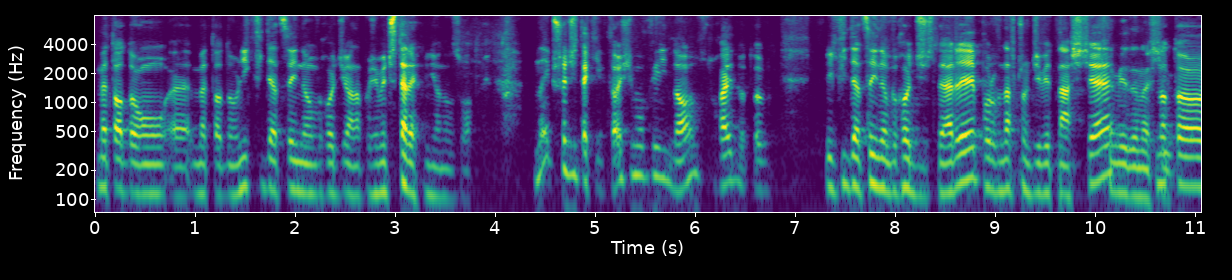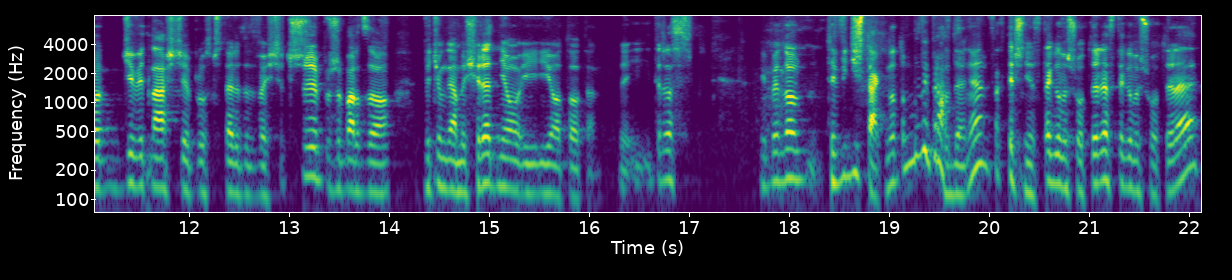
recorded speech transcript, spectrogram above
metodą, e, metodą likwidacyjną wychodziła na poziomie 4 milionów złotych. No i przychodzi taki ktoś i mówi, no słuchaj, no to likwidacyjną wychodzi 4, porównawczą 19, 11. no to 19 plus 4 to 23, proszę bardzo, wyciągamy średnią i, i oto ten. I teraz jakby no, ty widzisz tak, no to mówi prawdę, nie? Faktycznie, z tego wyszło tyle, z tego wyszło tyle.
